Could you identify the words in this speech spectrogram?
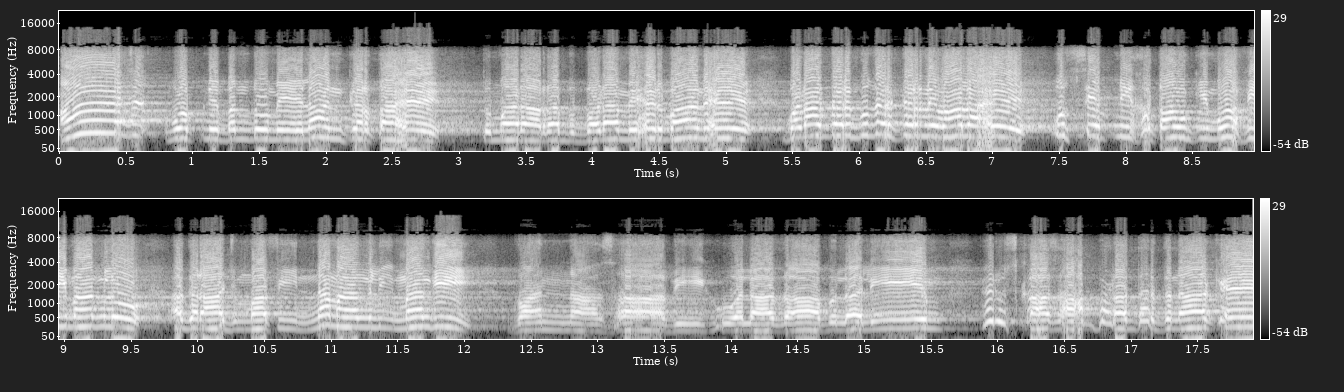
آج وہ اپنے بندوں میں اعلان کرتا ہے۔ تمہارا رب بڑا مہربان ہے، بڑا درگزر کرنے والا ہے، اس سے اپنی خطاؤں کی معافی مانگ لو۔ اگر آج معافی نہ مانگ لی مانگی العلیم پھر اس کا عذاب بڑا دردناک ہے۔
